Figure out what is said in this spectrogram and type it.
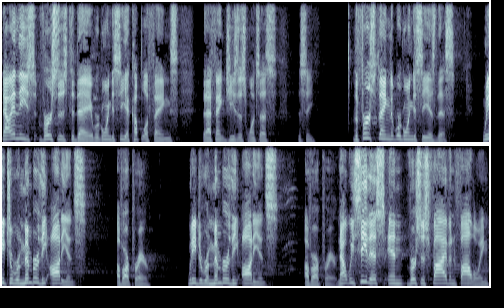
Now, in these verses today, we're going to see a couple of things that I think Jesus wants us to see. The first thing that we're going to see is this we need to remember the audience of our prayer. We need to remember the audience of our prayer. Now, we see this in verses 5 and following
